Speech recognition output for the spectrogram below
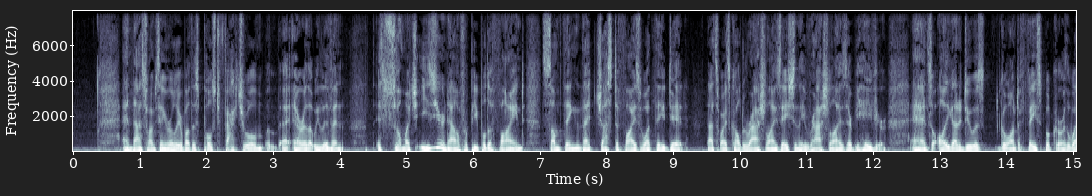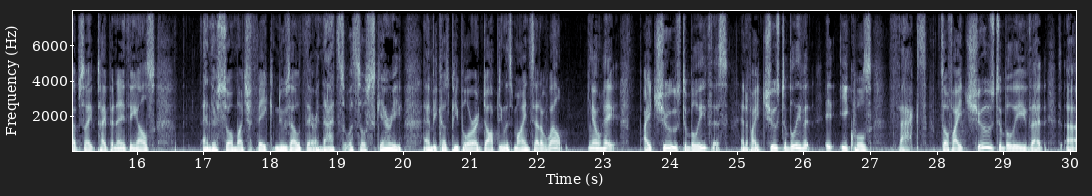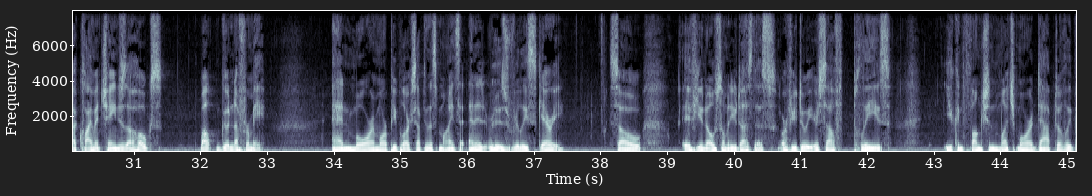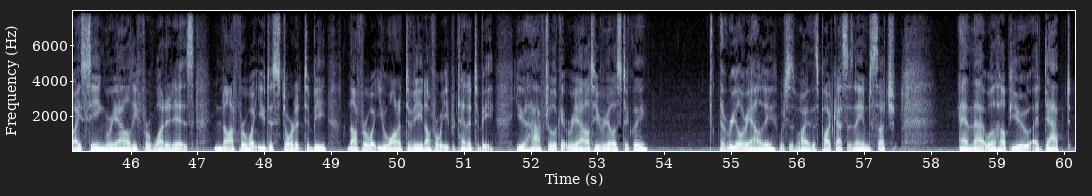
And that's what I'm saying earlier about this post factual uh, era that we live in. It's so much easier now for people to find something that justifies what they did. That's why it's called rationalization. They rationalize their behavior. And so all you got to do is go onto Facebook or the website, type in anything else, and there's so much fake news out there. And that's what's so scary. And because people are adopting this mindset of, well, you know, hey, I choose to believe this. And if I choose to believe it, it equals facts. So if I choose to believe that uh, climate change is a hoax, well, good enough for me. And more and more people are accepting this mindset, and it is really scary. So if you know somebody who does this, or if you do it yourself, please you can function much more adaptively by seeing reality for what it is, not for what you distort it to be, not for what you want it to be, not for what you pretend it to be. You have to look at reality realistically, the real reality, which is why this podcast is named such, and that will help you adapt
